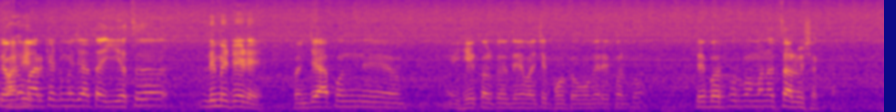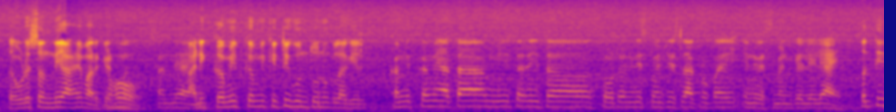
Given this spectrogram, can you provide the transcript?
तेवढं. मार्केट म्हणजे आता याचं लिमिटेड आहे. पण जे आपण हे करतो देवाचे फोटो वगैरे करतो ते भरपूर प्रमाणात चालू शकतात. तेवढी संधी आहे मार्केट हो संधी आहे. आणि कमीत कमी किती गुंतवणूक लागेल? कमीत कमी आता मी तर इथं टोटल वीस पंचवीस लाख रुपये इन्व्हेस्टमेंट केलेली आहे. पण ती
